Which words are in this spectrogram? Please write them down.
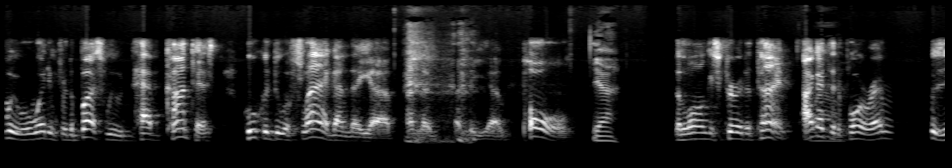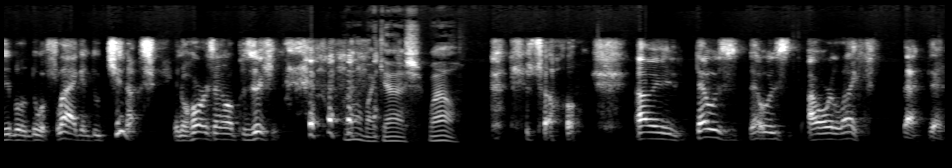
we were waiting for the bus, we would have contests who could do a flag on the uh, on the on the uh, pole. Yeah. The longest period of time. I wow. got to the point where I was able to do a flag and do chin ups in a horizontal position. oh my gosh! Wow. So, I mean, that was that was our life back then.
